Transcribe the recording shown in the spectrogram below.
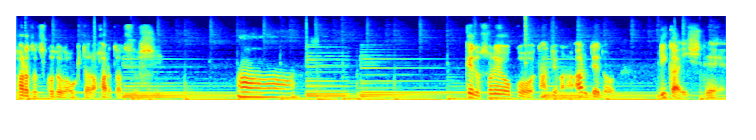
腹立つことが起きたら腹立つし。あけどそれをこうなんていうかなある程度理解して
